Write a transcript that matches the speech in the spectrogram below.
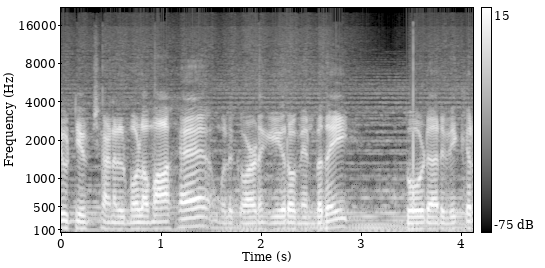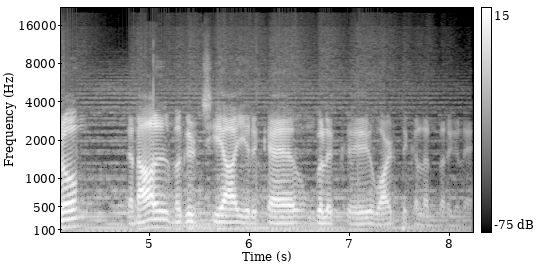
யூடியூப் சேனல் மூலமாக உங்களுக்கு வழங்குகிறோம் என்பதை போர்டு அறிவிக்கிறோம். இந்த நாள் மகிழ்ச்சியாக இருக்க உங்களுக்கு வாழ்த்துக்கள் நண்பர்களே.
